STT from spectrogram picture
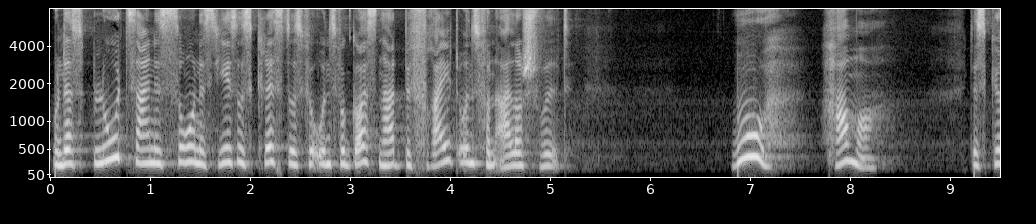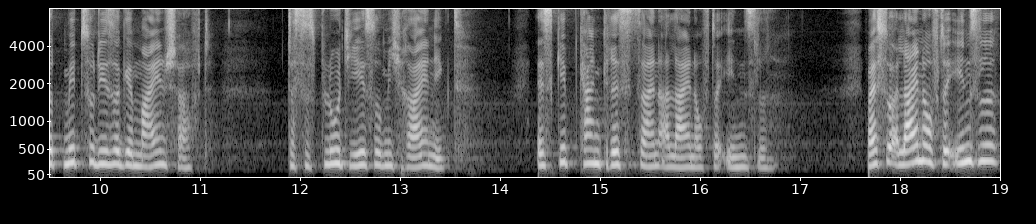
Und das Blut seines Sohnes, Jesus Christus, für uns vergossen hat, befreit uns von aller Schuld. Uh, Hammer. Das gehört mit zu dieser Gemeinschaft, dass das Blut Jesu mich reinigt. Es gibt kein Christsein allein auf der Insel. Weißt du, allein auf der Insel,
